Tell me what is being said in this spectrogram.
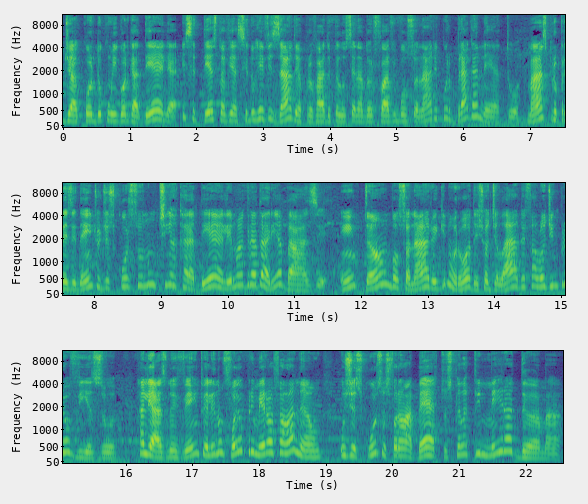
De acordo com Igor Gadelha, esse texto havia sido revisado e aprovado pelo senador Flávio Bolsonaro e por Braga Neto. Mas para o presidente o discurso não tinha a cara dele e não agradaria a base. Então, Bolsonaro ignorou, deixou de lado e falou de improviso. Aliás, no evento ele não foi o primeiro a falar, não. Os discursos foram abertos pela primeira-dama,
